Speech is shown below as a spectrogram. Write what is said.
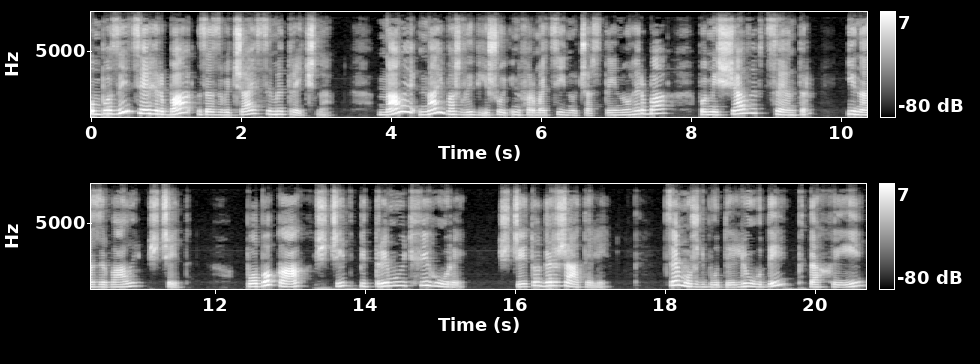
Композиція герба зазвичай симетрична. Най- Найважливішу інформаційну частину герба поміщали в центр і називали щит. По боках щит підтримують фігури, щитодержателі. Це можуть бути люди, птахи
